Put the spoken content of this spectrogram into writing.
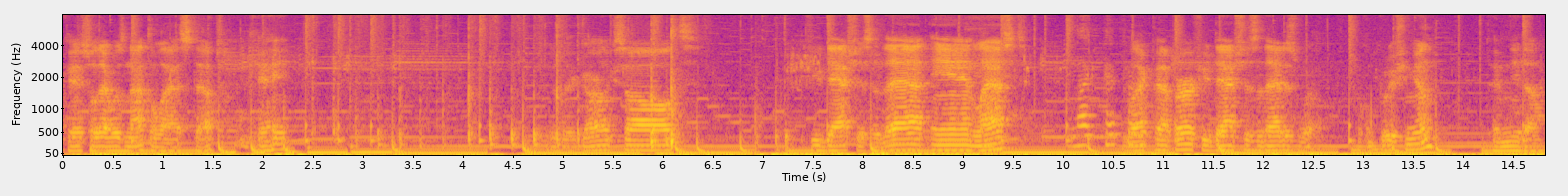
Okay, so that was not the last step. Okay. Garlic salt, a few dashes of that, and last black pepper black pepper, a few dashes of that as well. 조금 뿌리시면 됩니다.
